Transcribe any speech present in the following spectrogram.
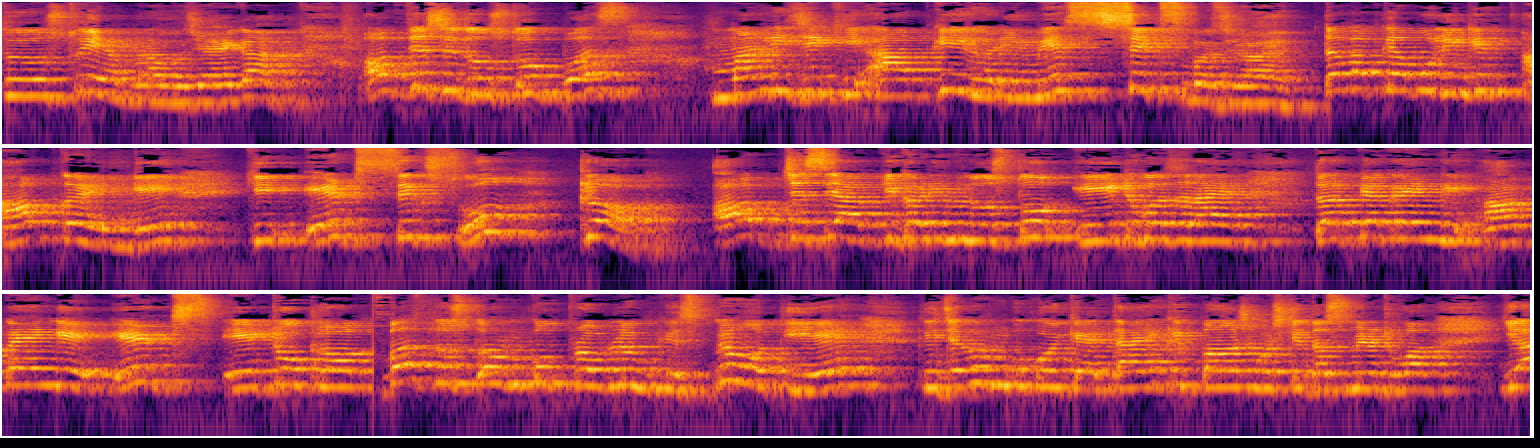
तो दोस्तों, ये हमारा हो जाएगा। अब जैसे दोस्तों, बस मान लीजिए कि आपकी घड़ी में सिक्स बज रहा है। तब आप क्या बोलेंगे? आप कहेंगे कि एट सिक्स ओ क्लॉक अब जैसे आपकी घड़ी में दोस्तों एट बज रहा है तो आप क्या कहेंगे? आप कहेंगे इट्स एट ओ क्लॉक बस दोस्तों, हमको प्रॉब्लम किसमें होती है कि जब हमको कोई कहता है कि पाँच बज के दस मिनट हुआ या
